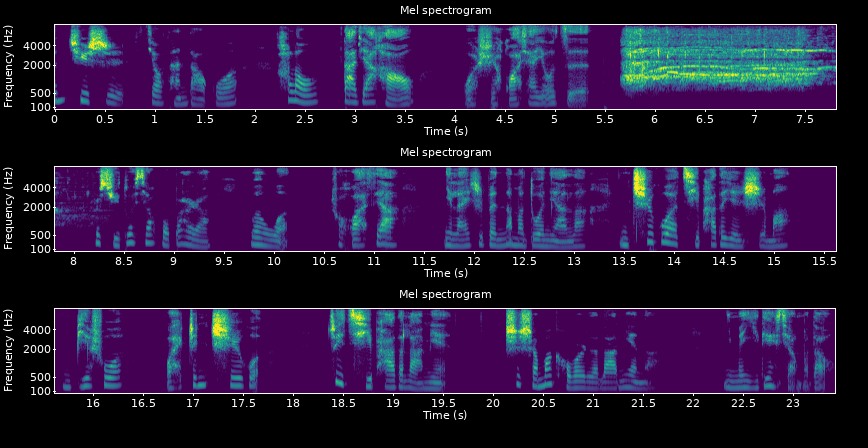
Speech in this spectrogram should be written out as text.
闻趣事，笑谈岛国。Hello，大家好，我是华夏游子。说许多小伙伴啊问我，说华夏，你来日本那么多年了，你吃过奇葩的饮食吗？你别说，我还真吃过。最奇葩的拉面是什么口味的拉面呢？你们一定想不到。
